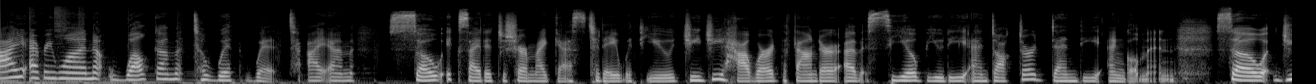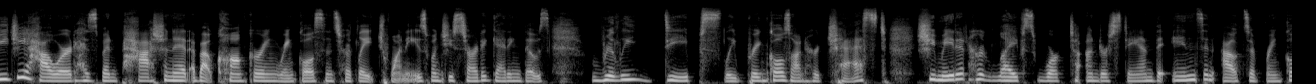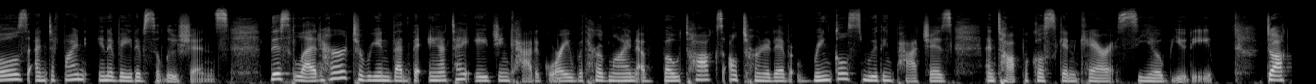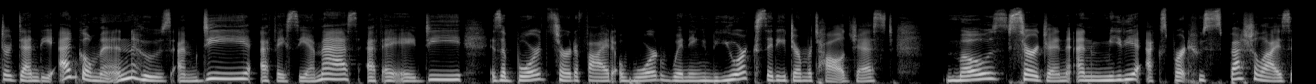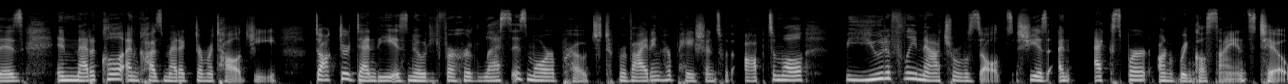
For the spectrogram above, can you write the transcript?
Hi, everyone. Welcome to With Wit. I am so excited to share my guest today with you, Gigi Howard, the founder of SiO Beauty, and Dr. Dendy Engelman. So, Gigi Howard has been passionate about conquering wrinkles since her late 20s when she started getting those really deep sleep wrinkles on her chest. She made it her life's work to understand the ins and outs of wrinkles and to find innovative solutions. This led her to reinvent the anti aging category with her line of Botox alternative wrinkle smoothing patches and topical skincare, SiO Beauty. Dr. Dendy Engelman, who's MD, FACMS, FAAD, is a board certified, award winning New York City dermatologist. Mohs surgeon and media expert who specializes in medical and cosmetic dermatology. Dr. Dendy is noted for her less is more approach to providing her patients with optimal, beautifully natural results. She is an expert on wrinkle science too.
